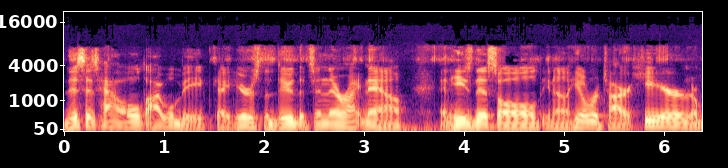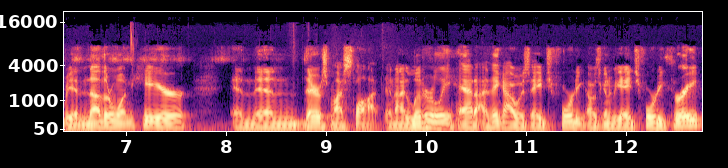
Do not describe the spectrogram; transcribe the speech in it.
this is how old i will be okay here's the dude that's in there right now and he's this old, you know, he'll retire here. There'll be another one here. And then there's my slot. And I literally had, I think I was age 40, I was going to be age 43.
